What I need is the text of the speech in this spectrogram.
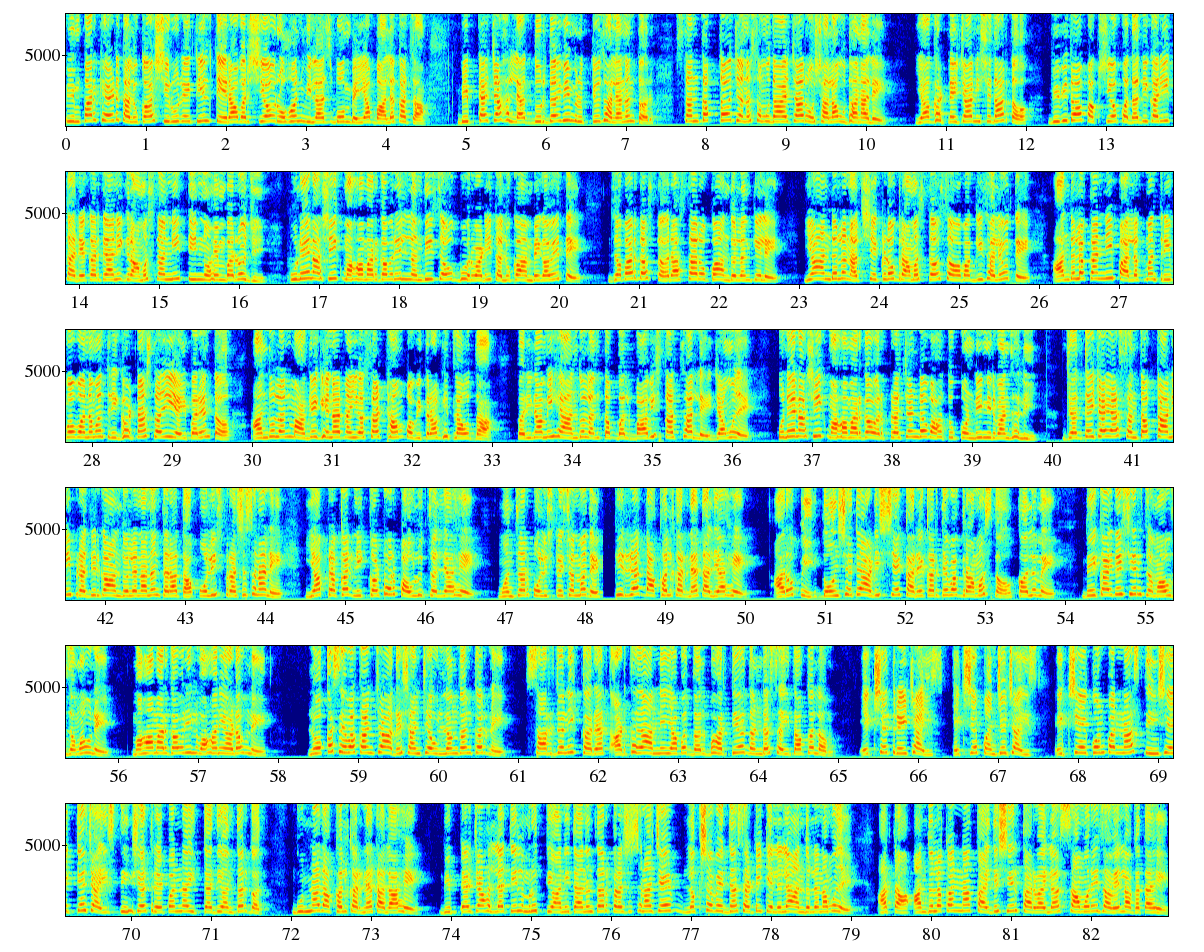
पिंपरखेड तालुका शिरूर येथील तेरा वर्षीय रोहन विलास बोंबे या बालकाचा बिबट्याच्या हल्ल्यात दुर्दैवी मृत्यू झाल्यानंतर संतप्त जनसमुदायाच्या रोषाला उधाण आले. या घटनेच्या निषेधार्थ विविध पक्षीय पदाधिकारी कार्यकर्ते आणि ग्रामस्थांनी तीन नोव्हेंबर रोजी पुणे नाशिक महामार्गावरील नंदी चौक भोरवाडी तालुका आंबेगाव येथे जबरदस्त रास्ता रोको आंदोलन केले. या आंदोलनात शेकडो ग्रामस्थ सहभागी झाले होते. आंदोलकांनी पालकमंत्री व वनमंत्री घटनास्थळी येईपर्यंत आंदोलन मागे घेणार नाही असा ठाम पवित्रा घेतला होता. परिणामी हे आंदोलन तब्बल बावीस तास चालले ज्यामुळे पुणे नाशिक महामार्गावर प्रचंड वाहतूक कोंडी निर्माण झाली. जनतेच्या या संतप्त आणि प्रदीर्घ आंदोलनानंतर आता पोलीस प्रशासनाने या प्रकरणी कठोर पाऊल उचलले आहे. मंचर पोलीस स्टेशनमध्ये फिर्याद दाखल करण्यात आली आहे. आरोपी दोनशे ते अडीचशे कार्यकर्ते व ग्रामस्थ कलमे बेकायदेशीर जमाव जमवणे महामार्गावरील वाहने अडवणे लोकसेवकांच्या आदेशांचे उल्लंघन करणे सार्वजनिक कार्यात अडथळा आणणे याबद्दल भारतीय दंड संहिता कलम एकशे त्रेचाळीस एकशे पंचेचाळीस एकशे एकोणपन्नास तीनशे एक्केचाळीस तीनशे त्रेपन्न इत्यादी अंतर्गत गुन्हा दाखल करण्यात आला आहे. बिबट्याच्या हल्ल्यातील मृत्यू आणि त्यानंतर प्रशासनाचे लक्ष वेधण्यासाठी केलेल्या आंदोलनामुळे आता आंदोलकांना कायदेशीर कारवाईला सामोरे जावे लागत आहे.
